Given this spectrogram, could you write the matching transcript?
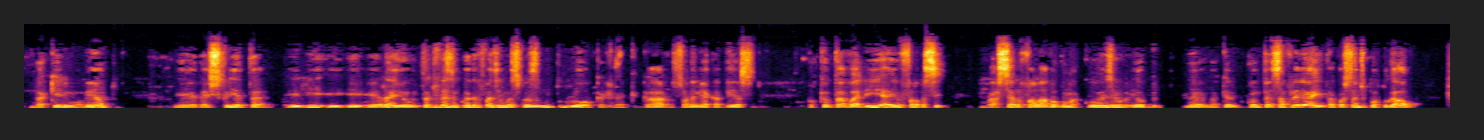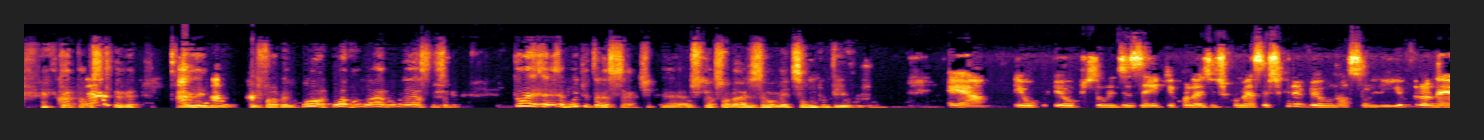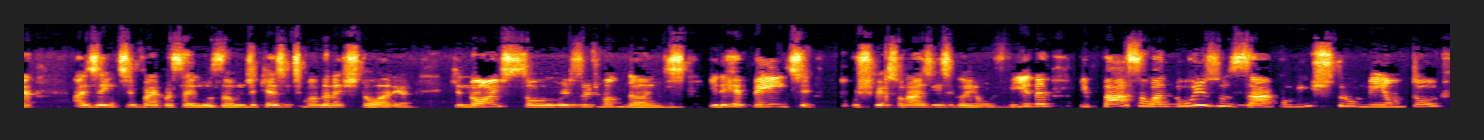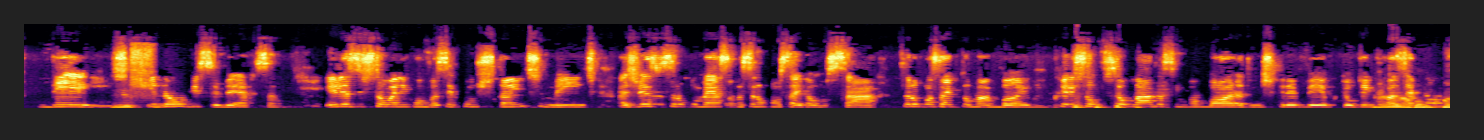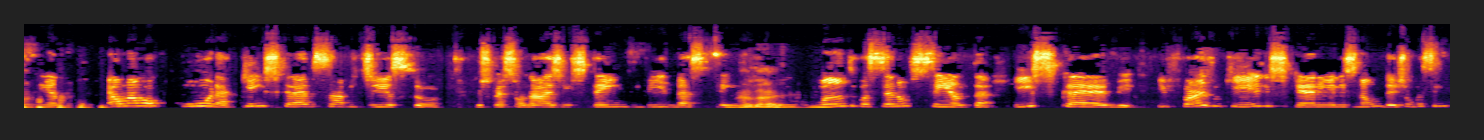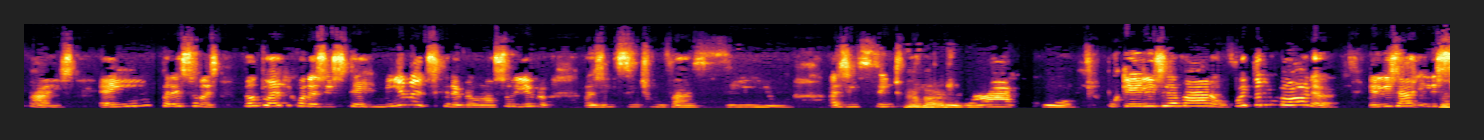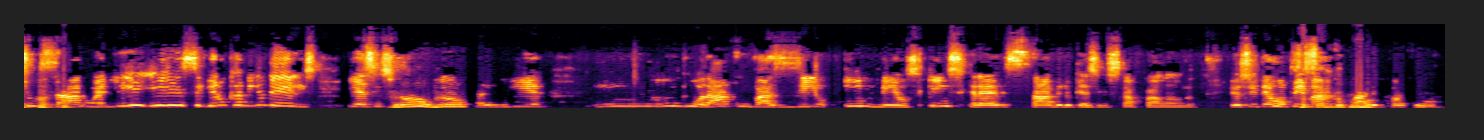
naquele momento, é, da escrita, ele, era eu. Então, de vez em quando, eu fazia umas coisas muito loucas, né? claro, só na minha cabeça, porque eu estava ali, aí eu falava assim, Marcelo falava alguma coisa, eu, eu né, quando pensava, falei, e aí, tá gostando de Portugal? Enquanto escrevendo. Aí ele, ele falava para mim, pô, pô, vamos lá, vamos nessa, isso aqui. Então é, é, é muito interessante. É, os personagens realmente são muito vivos. Né? É, eu, eu costumo dizer que quando a gente começa a escrever o nosso livro, né, a gente vai com essa ilusão de que a gente manda na história, que nós somos os mandantes. E de repente, os personagens ganham vida e passam a nos usar como instrumento deles Isso. e não vice-versa. Eles estão ali com você constantemente. Às vezes você não começa, você não consegue almoçar, você não consegue tomar banho, porque eles estão do seu lado assim, vambora, tem que escrever, porque eu tenho que fazer é, aquela cena. É uma loucura. Quem escreve sabe disso. Os personagens têm vida sim. Verdade. Enquanto você não senta e escreve e faz o que eles querem, eles não deixam você em paz. É impressionante. Tanto é que quando a gente termina de escrever o nosso livro, a gente sente um vazio, a gente sente um Verdade. buraco, porque eles levaram, foi tudo embora. Eles já eles te usaram ali e seguiram o caminho deles. E a gente não, não. ali um buraco vazio imenso. Quem escreve sabe do que a gente está falando. Eu te interrompi, Marcos, por favor.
